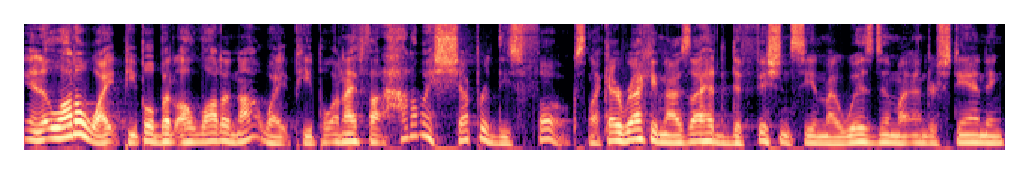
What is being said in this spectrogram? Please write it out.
and a lot of white people, but a lot of not white people. And I thought, how do I shepherd these folks? Like I recognized I had a deficiency in my wisdom, my understanding.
